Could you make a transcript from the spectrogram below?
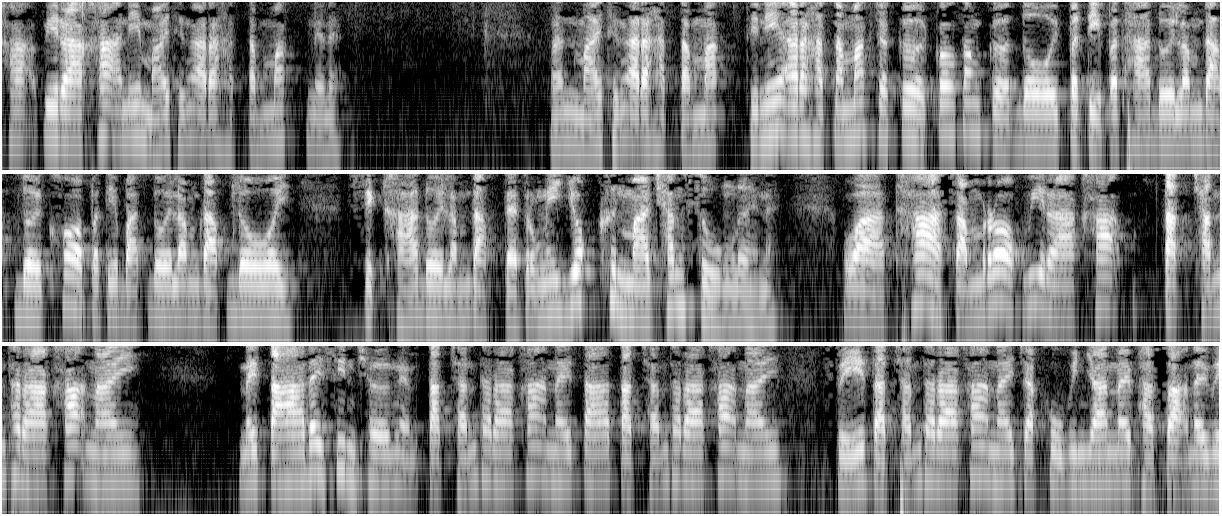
คะ วิราคะอันนี้หมายถึงอรหัตตมรักเนี่ยนะ มันหมายถึงอรหัตตมรักทีนี้อรหัตตมรักจะเกิดก็ต้องเกิดโดยปฏิปทาโดยลำดับ โดยข้อปฏิบัติโดยลำดับโดยสิกขาโดยลำดับ แต่ตรงนี้ยกขึ้นมาชั้นสูงเลยนะว่าถ้าสำรอกวิราคะ ตัดฉันทราคะในในตาได้สิ้นเชิงเนี่ยตัดฉันทราคะในตา ตัดฉันทราคะในสี ตัดฉันทราคะในจักขูวิญญาณในภาษะในเว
